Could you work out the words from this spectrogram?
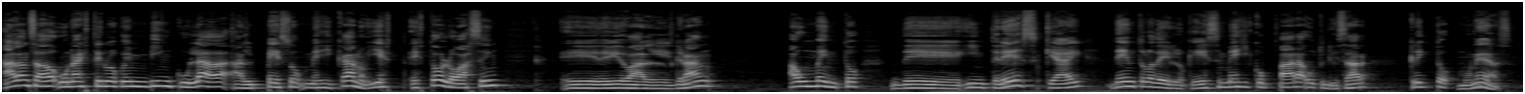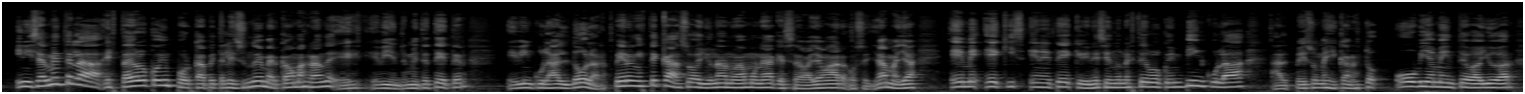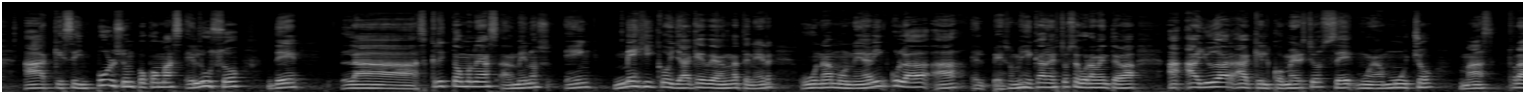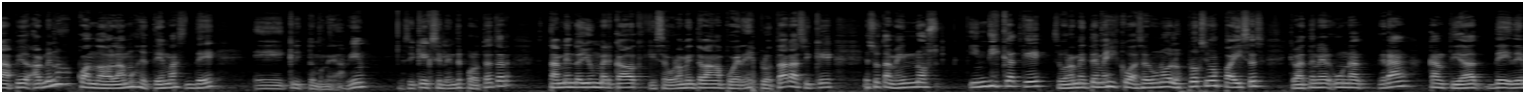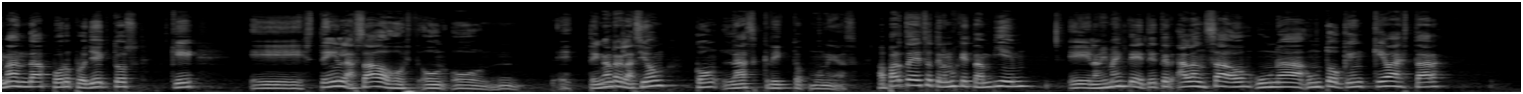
ha lanzado una stablecoin vinculada al peso mexicano. Y esto lo hacen eh, debido al gran aumento de interés que hay dentro de lo que es México para utilizar criptomonedas. Inicialmente la stablecoin por capitalización de mercado más grande es evidentemente Tether, vinculada al dólar. Pero en este caso hay una nueva moneda que se va a llamar o se llama ya MXNT que viene siendo una stablecoin vinculada al peso mexicano. Esto obviamente va a ayudar a que se impulse un poco más el uso de las criptomonedas, al menos en México, ya que van a tener una moneda vinculada a el peso mexicano. Esto seguramente va a ayudar a que el comercio se mueva mucho más rápido, al menos cuando hablamos de temas de eh, criptomonedas. Bien, así que excelente por Tether. Están viendo ahí un mercado que, seguramente van a poder explotar, así que eso también nos indica que seguramente México va a ser uno de los próximos países que va a tener una gran cantidad de demanda por proyectos que eh, estén enlazados o, eh, tengan relación con las criptomonedas. Aparte de esto, tenemos que también eh, la misma gente de Tether ha lanzado una, un token que va a estar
